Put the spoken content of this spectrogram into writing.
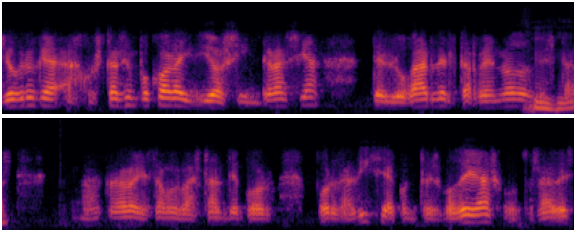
yo creo que ajustarse un poco a la idiosincrasia del lugar del terreno donde estás. Nosotros ahora estamos bastante por, por Galicia, con tres bodegas, como tú sabes,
